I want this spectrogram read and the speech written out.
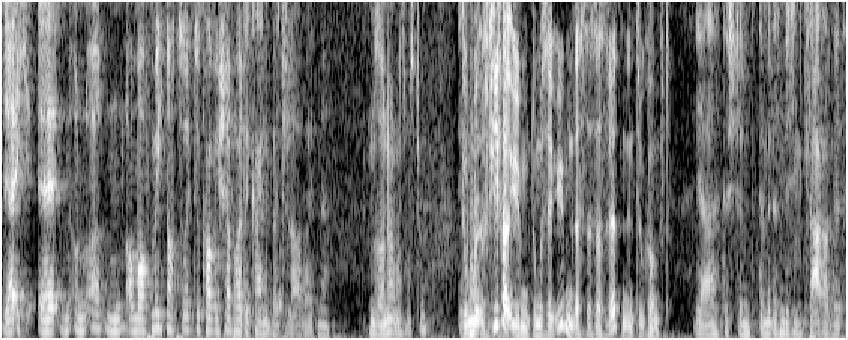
Ja, ich, äh, und, und, um auf mich noch zurückzukommen, ich schreibe heute keine Bachelorarbeit mehr. Sondern, was machst du? Du musst FIFA üben. Du musst ja üben, dass das was wird in Zukunft. Ja, das stimmt, damit es ein bisschen klarer wird.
